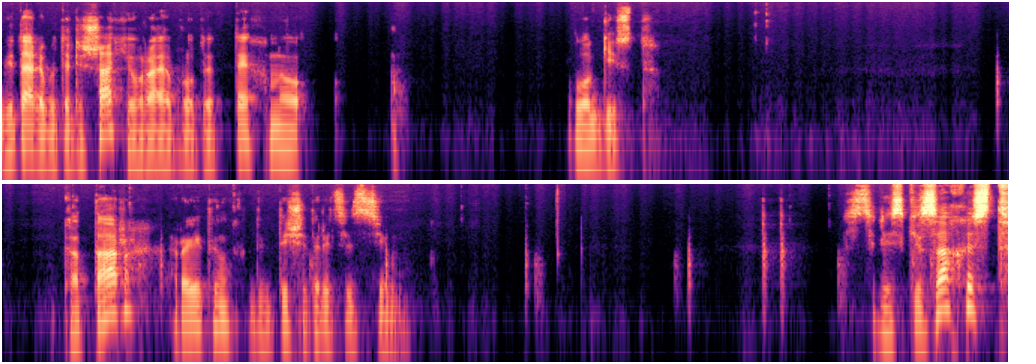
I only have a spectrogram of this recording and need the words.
Віталій Бутелі Шахів грає проти технологіст. Катар, рейтинг 2037. Сирійський захист.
